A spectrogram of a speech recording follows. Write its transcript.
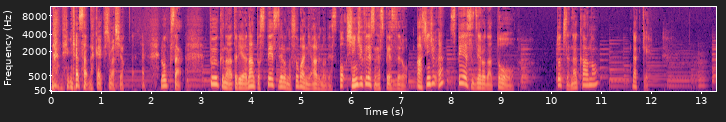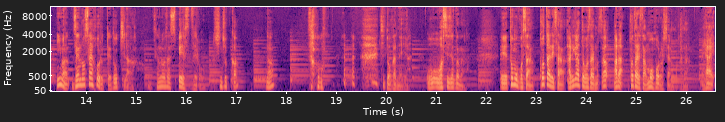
なんで皆さん仲良くしましょう。ロックさん。プークのアトリエはなんとスペースゼロのそばにあるのです。お、新宿ですね、スペースゼロ。あ、新宿、え？スペースゼロだと、どっちだ？中野？だっけ？今、全労祭ホールってどっちだ？全労祭スペースゼロ？新宿か？な？そう。ちょっとわかんないや。お、忘れちゃったな。えーともこさん、小谷さん、ありがとうございます。あ、あら、小谷さんもうフォローしたのかな？はい。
